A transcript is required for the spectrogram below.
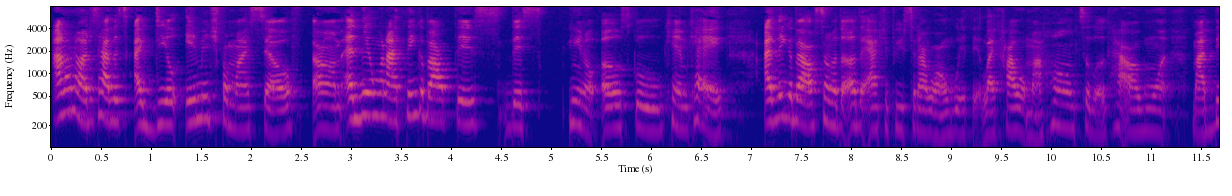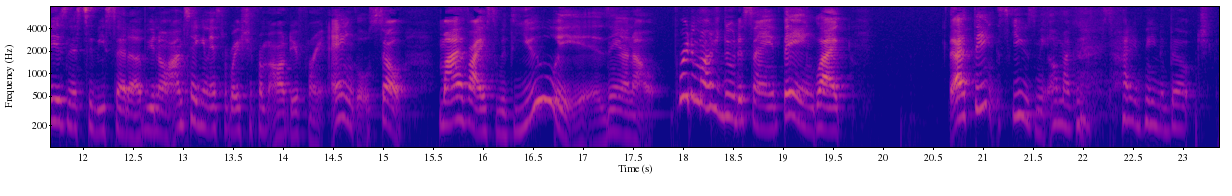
I don't know. I just have this ideal image for myself. Um, and then when I think about this, this, you know, old school Kim K, I think about some of the other attributes that I want with it, like how I want my home to look, how I want my business to be set up. You know, I'm taking inspiration from all different angles. So my advice with you is, you know, pretty much do the same thing. Like, I think, excuse me, oh my goodness, I didn't mean to belch.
